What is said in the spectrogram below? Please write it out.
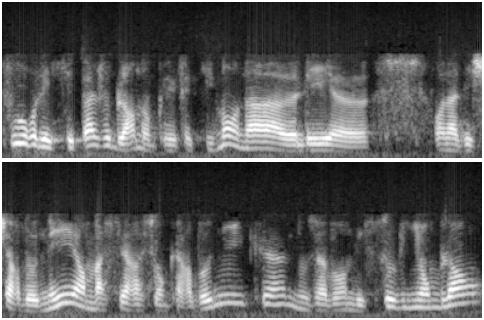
pour les cépages blancs. Donc effectivement, on a euh, les, euh, on a des chardonnays en macération carbonique, nous avons des sauvignons blancs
